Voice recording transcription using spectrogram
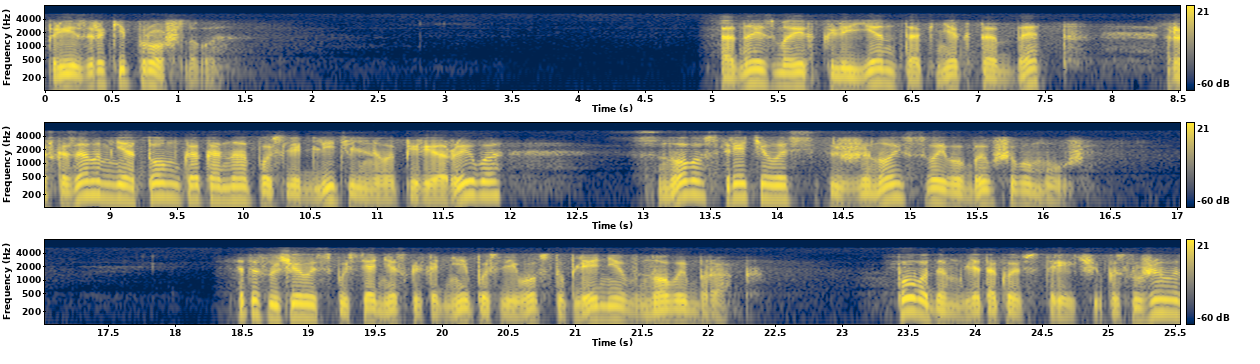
Призраки прошлого. Одна из моих клиенток, некто Бет, рассказала мне о том, как она после длительного перерыва снова встретилась с женой своего бывшего мужа. Это случилось спустя несколько дней после его вступления в новый брак. Поводом для такой встречи послужила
